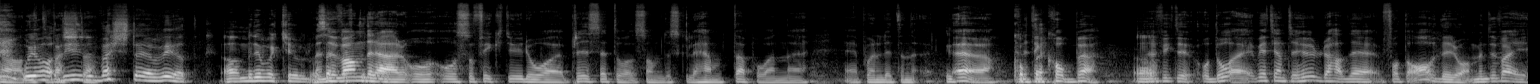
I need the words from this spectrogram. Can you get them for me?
Ja, och det jag, det är värsta. det värsta jag vet. Ja men det var kul. Men du vann det där och, och så fick du ju då priset då som du skulle hämta på en, eh, på en liten ö. En Kobbe. liten kobbe. Ja. Fick du, och då vet jag inte hur du hade fått av dig då, men du var,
